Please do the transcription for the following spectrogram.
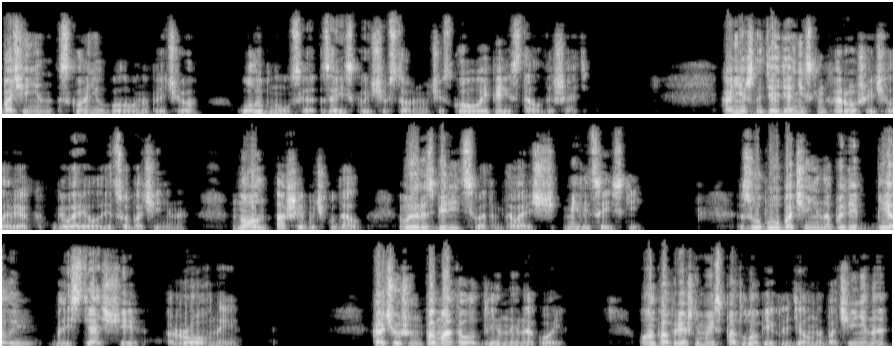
Бочинин склонил голову на плечо, улыбнулся заискивающе в сторону участкового и перестал дышать. «Конечно, дядя Анискин хороший человек», — говорило лицо Бочинина, — «но он ошибочку дал. Вы разберитесь в этом, товарищ милицейский». Зубы у Бочинина были белые, блестящие, ровные. Качушин поматывал длинной ногой. Он по-прежнему из-под лобья глядел на Бочинина,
